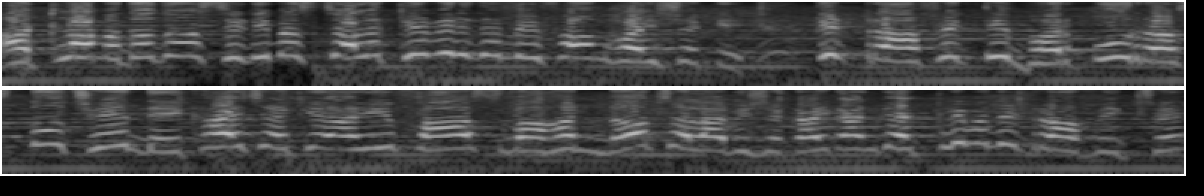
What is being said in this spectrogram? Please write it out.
આટલા બધા તો સિટી બસ ચાલક કેવી રીતે બેફામ હોઈ શકે? કે ટ્રાફિકથી ભરપૂર રસ્તો છે, દેખાય છે કે અહીં ફાસ્ટ વાહન ન ચલાવી શકાય, કારણ કે આટલી બધી ટ્રાફિક છે.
